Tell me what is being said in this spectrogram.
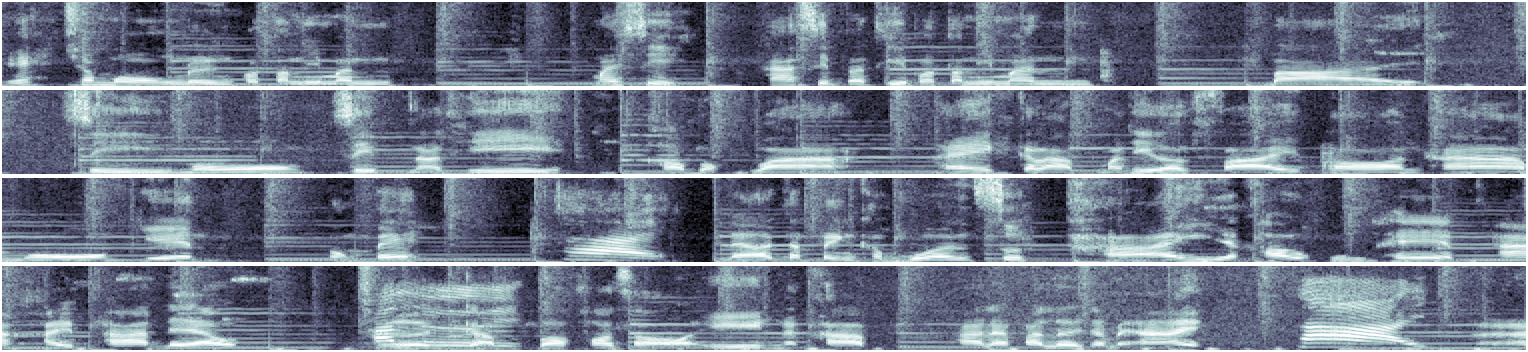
เอ๊ะ ชั่วโมงหนึ่งเพราะตอนนี้มันไม่สิ 50 นาที เพราะตอนนี้มันบ่าย4โมง10 นาที เขาบอกว่าให้กลับมาที่รถไฟตอน 5 โมงเย็นตรงเป๊ะ ใช่แล้วจะเป็นขบวนสุดท้ายที่จะเข้ากรุงเทพถ้าใครพลาดแล้วพลาดเชิเลยญกับบคสเองนะครับพลาดแล้วพลาดเลยใช่ไหมไอ้าย ใช่ อ่า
